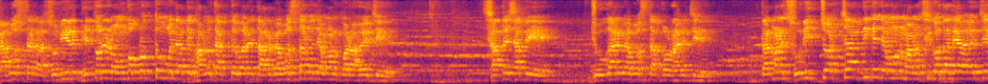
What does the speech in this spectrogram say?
ব্যবস্থাটা, শরীরের ভেতরের অঙ্গ প্রত্যঙ্গ যাতে ভালো থাকতে পারে, তার ব্যবস্থাটাও যেমন করা হয়েছে, সাথে সাথে যোগার ব্যবস্থা করা হয়েছে। তার মানে শরীর চর্চার দিকে যেমন মানসিকতা দেওয়া হয়েছে,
